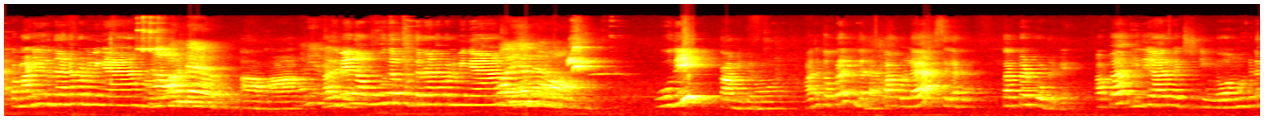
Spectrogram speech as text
இப்ப மணி இருந்தா என்ன பண்ணுவீங்க ஆமா அதுவே நான் ஊதல் கொடுத்தேன்னா என்ன பண்ணுவீங்க ஊதி காமிக்கணும் அதுக்கப்புறம் இந்த டப்பாக்குள்ள சில கற்கள் போட்டிருக்கேன் அப்ப இது யாரு வச்சிருக்கீங்களோ அவங்க கிட்ட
